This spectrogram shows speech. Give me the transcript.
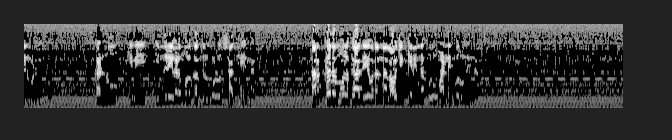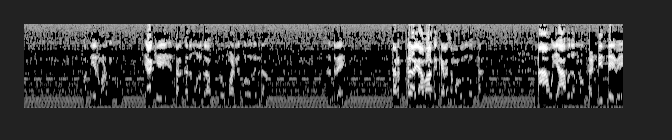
ಏನು ಕಣ್ಣು ಕಿವಿ ಇಂದ್ರಿಯಗಳ ಮೂಲಕ ತಿಳ್ಕೊಳ್ಳೋದು ಸಾಧ್ಯ ಇಲ್ಲ ತರ್ಕದ ಮೂಲಕ ದೇವರನ್ನ ಲಾಜಿಕ್ಕಿನಿಂದ ಪ್ರೂವ್ ಮಾಡಲಿಕ್ಕೆ ಬರುವುದಿಲ್ಲ ಮತ್ತೇನು ಮಾಡಬೇಕು ಯಾಕೆ ತರ್ಕದ ಮೂಲಕ ಪ್ರೂವ್ ಮಾಡಲಿಕ್ಕೆ ಬರುವುದಿಲ್ಲ ಅಂದ್ರೆ ತರ್ಕ ಯಾವಾಗ ಕೆಲಸ ಮಾಡುವುದು ಗೊತ್ತ ನಾವು ಯಾವುದನ್ನು ಕಂಡಿದ್ದೇವೆ,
